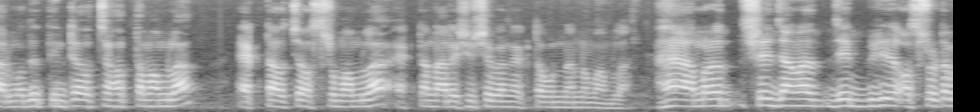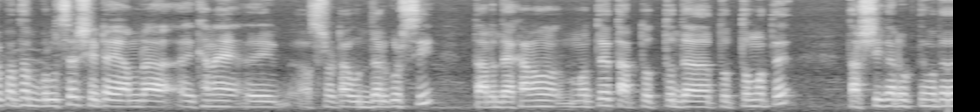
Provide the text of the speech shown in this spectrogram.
তার মধ্যে তিনটা হচ্ছে হত্যা মামলা একটা হচ্ছে অস্ত্র মামলা একটা নারী শিশু এবং একটা অন্যান্য মামলা। হ্যাঁ আমরা সে জানা যে অস্ত্রটার কথা বলছে সেটাই আমরা এখানে এই অস্ত্রটা উদ্ধার করছি। তার দেখানো মতে তার তথ্য দেওয়া তথ্য মতে তার স্বীকারোক্তি মতে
